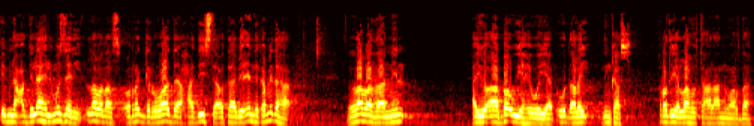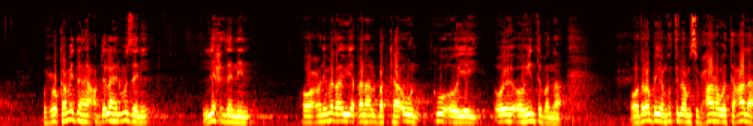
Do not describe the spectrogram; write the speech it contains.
ibn cabdilaahi almusani labadaas oo ragga rawaadda axaadiista oo taabiciinta ka mid ahaa labada nin ayuu aabba u yahay weeyaan uu dhalay ninkaas radia allahu tacala canhu ardaa. Wuxuu ka mid ahaa cabdulahi almusani lixda nin oo culimmada u yaqaanaan albakaa'uun kuwa ooyey oohinta badnaa. Ood rabbigan ku tilmaamay subxaanahu wa tacaala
